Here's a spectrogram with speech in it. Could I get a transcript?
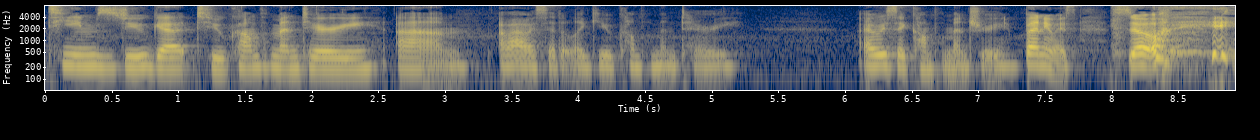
teams do get two complimentary. Um, oh, I always said it like you complimentary. I always say complimentary. But, anyways, so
